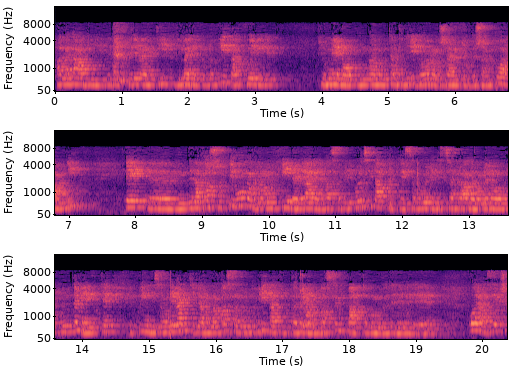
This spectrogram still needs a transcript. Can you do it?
allagabili per, per eventi di media probabilità, quelle che più o meno hanno un tempo di ritorno 100-200 anni, e ehm, nella fascia P1 abbiamo infine le aree a bassa pericolosità perché sono quelle che si allagano meno frequentemente e quindi sono dei eventi che hanno una bassa probabilità tuttavia un basso impatto come potete vedere. Ora se ci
